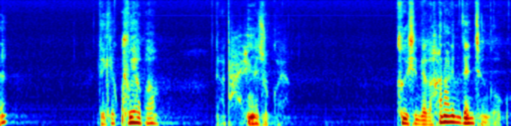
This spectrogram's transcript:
예? 내게 구해봐 내가 다 행해줄 거야 그것이 내가 하나님 된 증거고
